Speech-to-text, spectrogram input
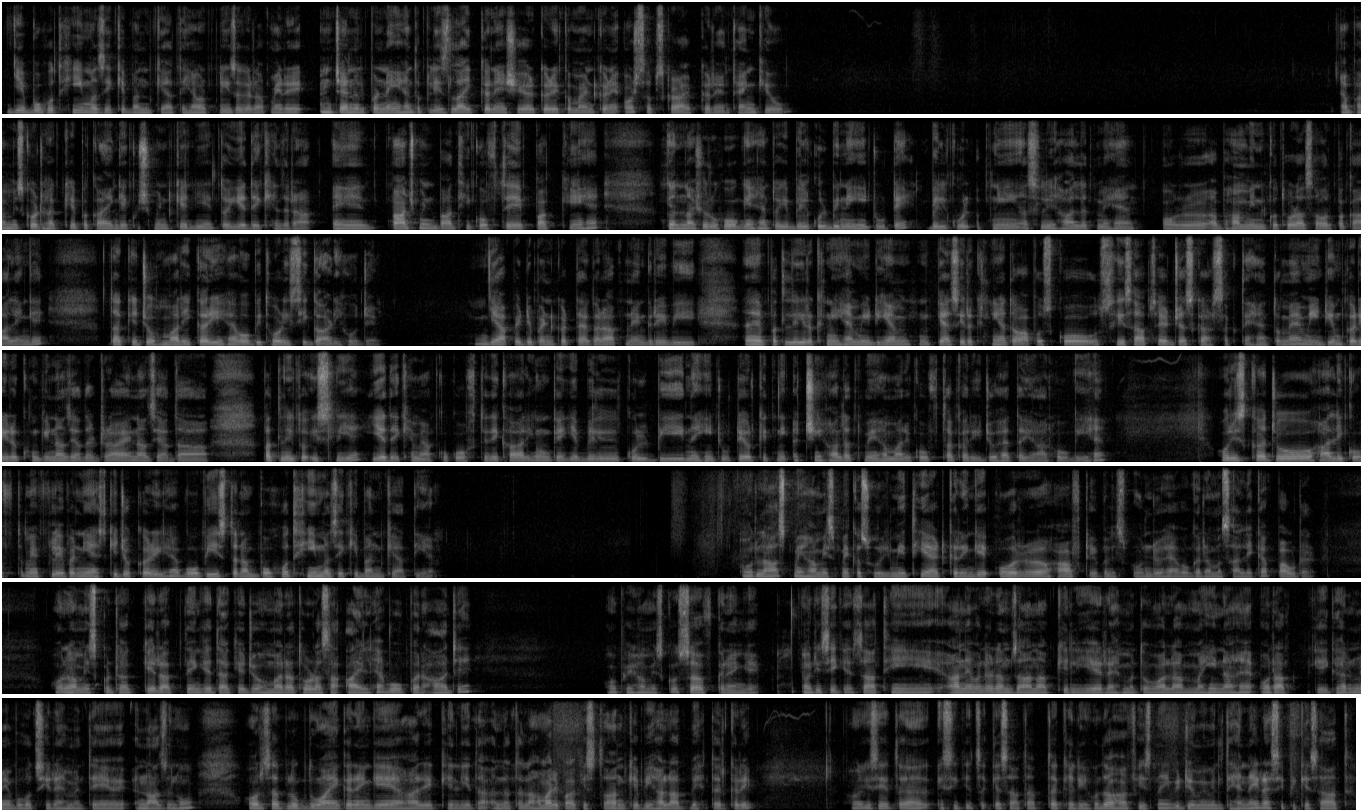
ये बहुत ही मज़े के बन के आते हैं और प्लीज़ अगर आप मेरे चैनल पर नहीं हैं तो प्लीज़ लाइक करें, शेयर करें, कमेंट करें और सब्सक्राइब करें। Thank you. अब हम इसको ढक के पकाएँगे कुछ मिनट के लिए। तो ये देखें ज़रा पाँच मिनट बाद ही कोफ्ते पक गए हैं, गलना शुरू हो गए हैं तो ये बिल्कुल भी नहीं टूटे, बिल्कुल अपनी असली हालत में हैं। और अब हम इनको थोड़ा सा और पका लेंगे। ताकि जो हमारी करी है वो भी थोड़ी सी गाढ़ी हो जाए। ये आप पे डिपेंड करता है, अगर आपने ग्रेवी पतली रखनी है, मीडियम कैसी रखनी है तो आप उसको उस हिसाब से एडजस्ट कर सकते हैं। तो मैं मीडियम करी रखूँगी, ना ज़्यादा ड्राई, ना ज़्यादा पतली। तो इसलिए ये देखें मैं आपको कोफ्ते दिखा रही हूँ कि ये बिल्कुल भी नहीं टूटे और कितनी अच्छी हालत में हमारे कोफ्ता करी जो है तैयार हो गई है। और इसका जो हाली कोफ्त में फ्लेवर नहीं है, इसकी जो करी है, वो भी इस तरह बहुत ही मज़े की बन के आती है। और लास्ट में हम इसमें कसूरी मेथी ऐड करेंगे और हाफ़ टेबल स्पून जो है वो गरम मसाले का पाउडर और हम इसको ढक के रख देंगे ताकि जो हमारा थोड़ा सा आयल है वो ऊपर आ जाए। और फिर हम इसको सर्व करेंगे। और इसी के साथ ही आने वाला रमज़ान आपके लिए रहमतों वाला महीना है और आपके घर में बहुत सी रहमतें नाजिल हों और सब लोग दुआएँ करेंगे हर एक के लिए अल्लाह ताला हमारे पाकिस्तान के भी हालात बेहतर करे। और इसी तरह इसी के साथ अब तक के लिए खुदा हाफिज़। नई वीडियो में मिलते हैं नई रेसिपी के साथ।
